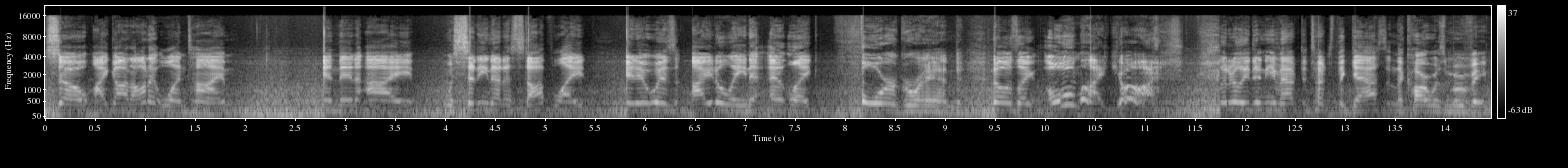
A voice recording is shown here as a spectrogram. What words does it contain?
So I got on it one time and then I was sitting at a stoplight and it was idling at like four grand. And I was like, oh my god. Literally didn't even have to touch the gas and the car was moving.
